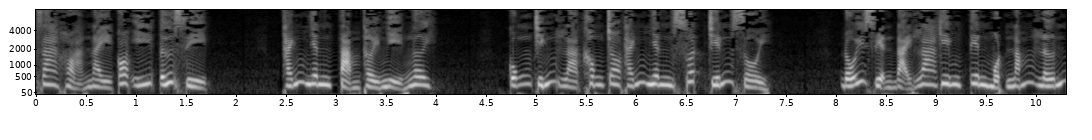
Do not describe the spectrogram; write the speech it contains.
gia hỏa này có ý tứ gì, thánh nhân tạm thời nghỉ ngơi, cũng chính là không cho thánh nhân xuất chiến rồi, đối diện đại la kim tiên một nắm lớn,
